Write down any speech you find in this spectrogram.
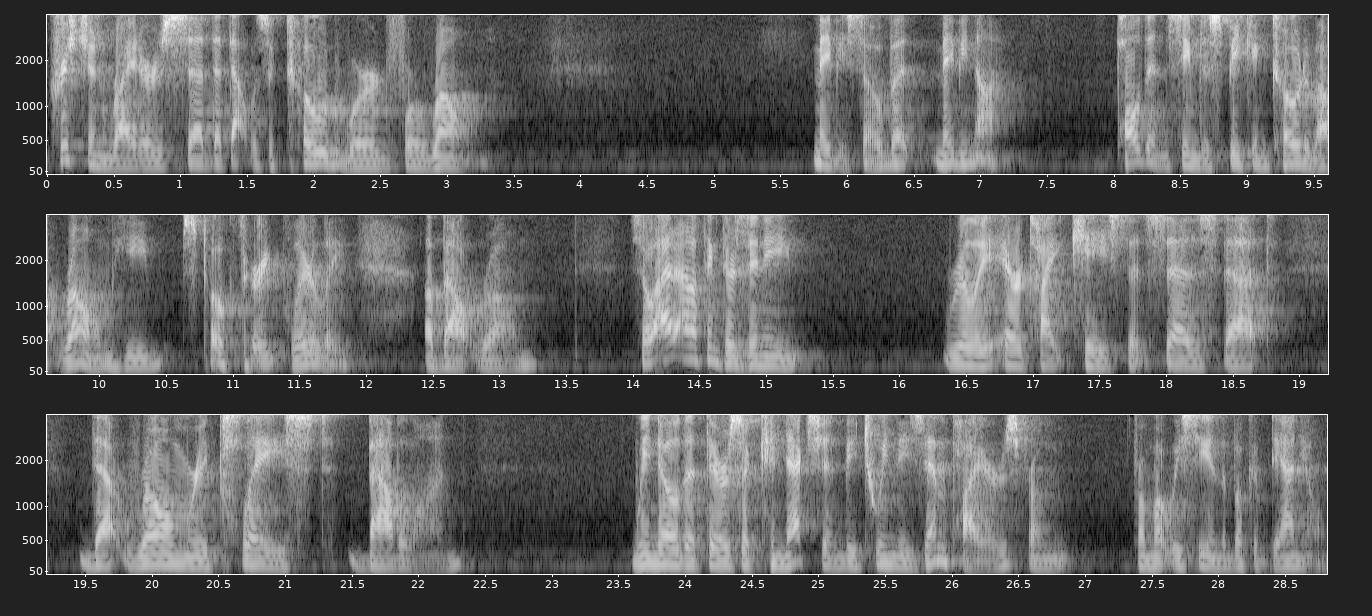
Christian writers said that that was a code word for Rome. Maybe so, but maybe not. Paul didn't seem to speak in code about Rome. He spoke very clearly about Rome. So I don't think there's any really airtight case that says that, that Rome replaced Babylon. We know that there's a connection between these empires from, from what we see in the book of Daniel.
